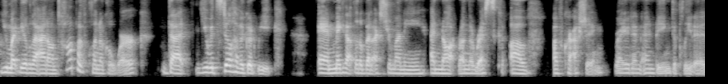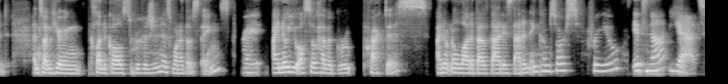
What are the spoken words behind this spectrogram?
you might be able to add on top of clinical work that you would still have a good week and make that little bit extra money and not run the risk of of crashing right? And, and being depleted. And so i'm hearing clinical supervision is one of those things. Right. I know you also have a group practice. I don't know a lot about that. Is that an income source for you? It's not yet.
